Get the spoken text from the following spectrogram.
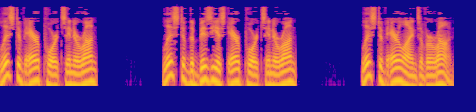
List of airports in Iran. List of the busiest airports in Iran. List of airlines of Iran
